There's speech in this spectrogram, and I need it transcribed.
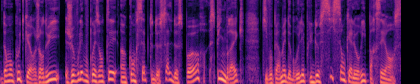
Dans mon coup de cœur aujourd'hui, je voulais vous présenter un concept de salle de sport, Spin Break, qui vous permet de brûler plus de 600 calories par séance.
